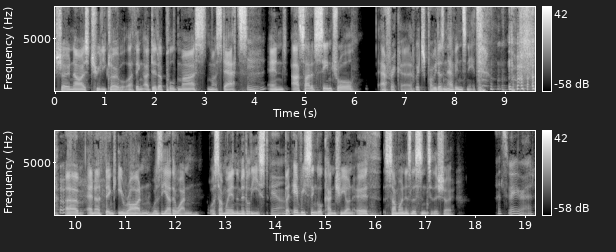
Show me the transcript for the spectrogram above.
show now is truly global. I think I did, I pulled my, my stats and outside of Central Africa, which probably doesn't have internet. um, and I think Iran was the other one or somewhere in the Middle East. Yeah. But every single country on earth, someone has listened to the show. That's very rad.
